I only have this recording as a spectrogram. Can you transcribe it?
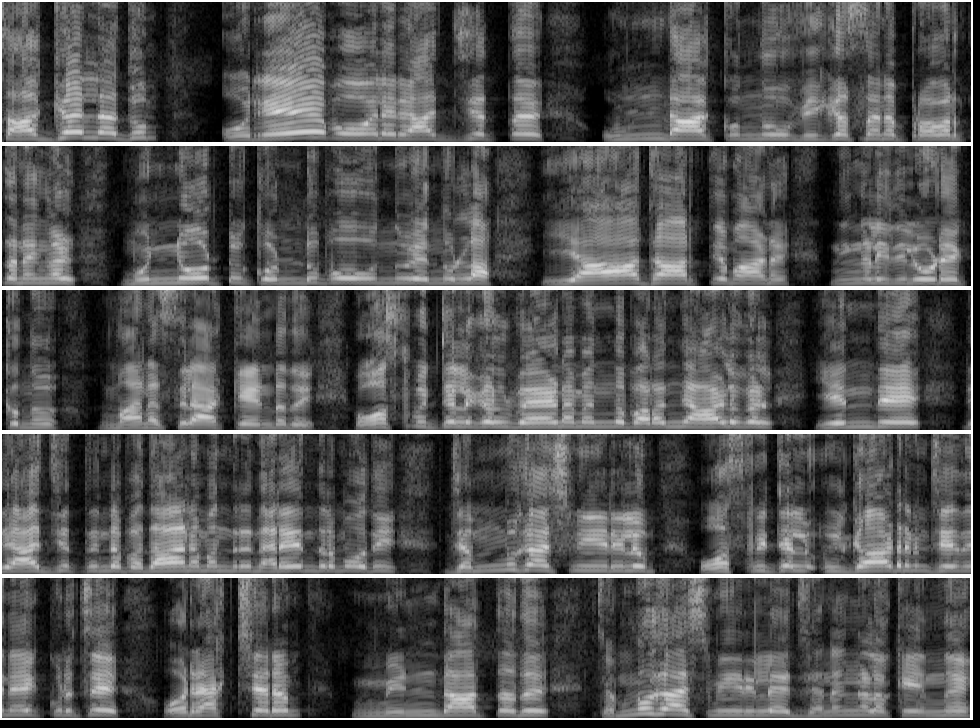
സകലതും ഒരേപോലെ രാജ്യത്ത് ഉണ്ടാക്കുന്നു വികസന പ്രവർത്തനങ്ങൾ മുന്നോട്ട് കൊണ്ടുപോകുന്നു എന്നുള്ള യാഥാർത്ഥ്യമാണ് നിങ്ങൾ ഇതിലൂടെയൊക്കെ ഒന്ന് മനസ്സിലാക്കേണ്ടത്. ഹോസ്പിറ്റലുകൾ വേണമെന്ന് പറഞ്ഞ ആളുകൾ എന്തേ രാജ്യത്തിന്റെ പ്രധാനമന്ത്രി നരേന്ദ്രമോദി ജമ്മു കാശ്മീരിലും ഹോസ്പിറ്റൽ ഉദ്ഘാടനം ചെയ്തതിനെക്കുറിച്ച് ഒരക്ഷരം മിണ്ടാത്തത്. ജമ്മു കാശ്മീരിലെ ജനങ്ങളൊക്കെ ഇന്ന്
